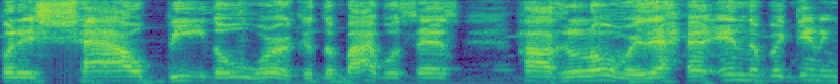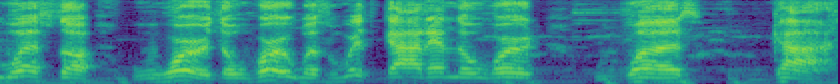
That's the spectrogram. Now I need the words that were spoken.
but it shall be the word. Because the Bible says, How glory, that in the beginning was the word. The word was with God, and the word was God.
